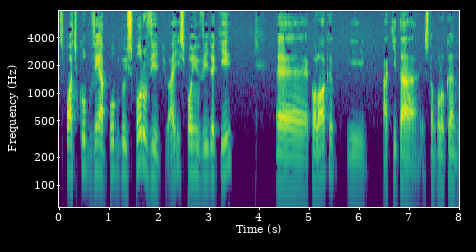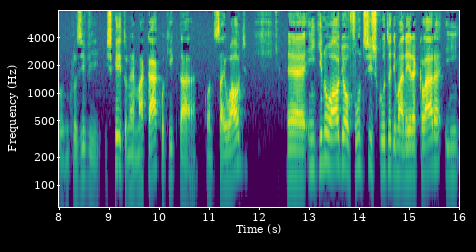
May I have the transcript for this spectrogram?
Esporte Clube vem a público expor o vídeo. Aí expõe o vídeo aqui, é, coloca, e aqui tá, estão colocando, inclusive, escrito, né, macaco aqui, que tá, quando sai o áudio, é, em que no áudio ao fundo se escuta de maneira clara e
